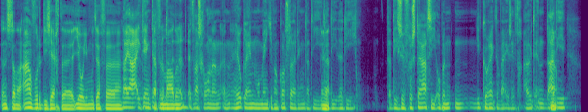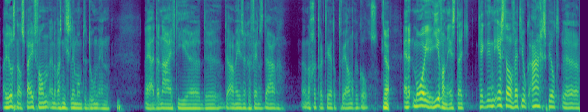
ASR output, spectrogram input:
is, dan een aanvoerder die zegt, eh, joh, je moet even... Nou ja, ik denk dat het, normaal doen. het, het was gewoon een, een heel klein momentje van kortsluiting. Dat hij, Ja. dat hij, dat hij, dat hij zijn frustratie op een niet correcte wijze heeft geuit. En daar hij al heel snel spijt van. En dat was niet slim om te doen. En nou ja, daarna heeft hij eh, de, de aanwezige fans daar eh, nog getrakteerd op twee andere goals. Ja. En het mooie hiervan is dat... Kijk, in de eerste helft werd hij ook aangespeeld... eh,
